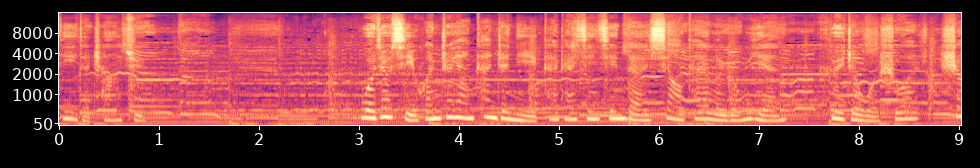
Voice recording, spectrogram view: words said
第的差距。我就喜欢这样看着你开开心心的笑开了容颜，对着我说：“少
